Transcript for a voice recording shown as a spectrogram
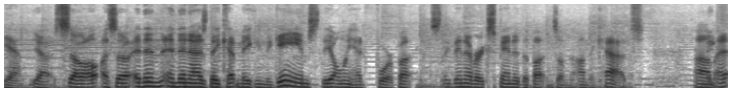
yeah. Yeah. So so and then and then as they kept making the games, they only had four buttons. Like they never expanded the buttons on the on the CADs. Um, a-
